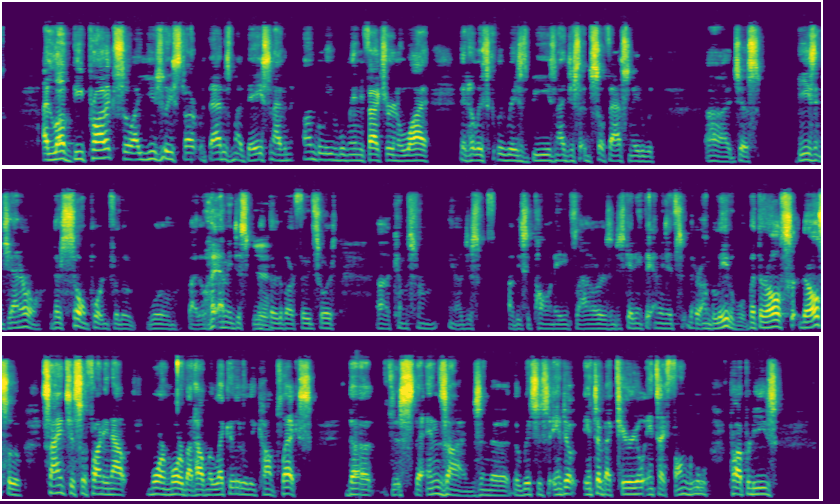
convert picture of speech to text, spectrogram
i love bee products so i usually start with that as my base and i have an unbelievable manufacturer in hawaii that holistically raises bees and i just am so fascinated with uh just bees in general they're so important for the world by the way i mean just yeah. a third of our food source uh, comes from you know just obviously pollinating flowers and just getting things. I mean, it's they're unbelievable, but they're also they're also scientists are finding out more and more about how molecularly complex the just the enzymes and the the richest anti, antibacterial, antifungal properties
